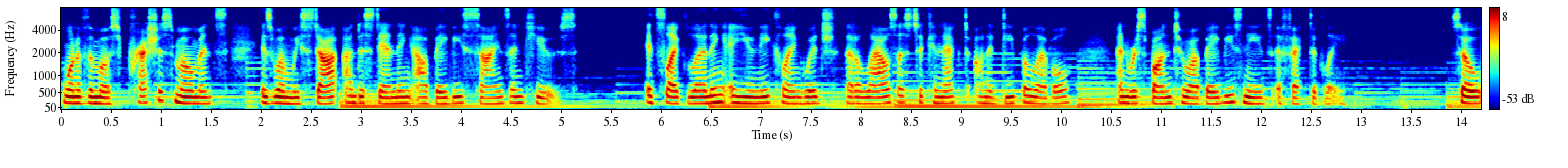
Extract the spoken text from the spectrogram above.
one of the most precious moments is when we start understanding our baby's signs and cues. It's like learning a unique language that allows us to connect on a deeper level and respond to our baby's needs effectively. So,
